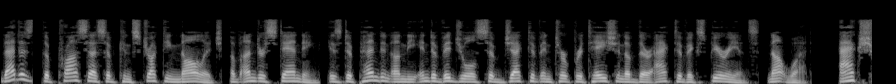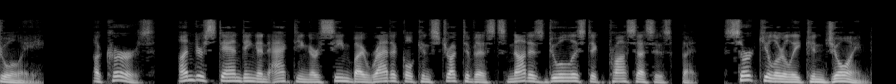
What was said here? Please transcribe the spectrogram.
That is, the process of constructing knowledge, of understanding, is dependent on the individual's subjective interpretation of their active experience, not what actually occurs. Understanding and acting are seen by radical constructivists not as dualistic processes, but circularly conjoined.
